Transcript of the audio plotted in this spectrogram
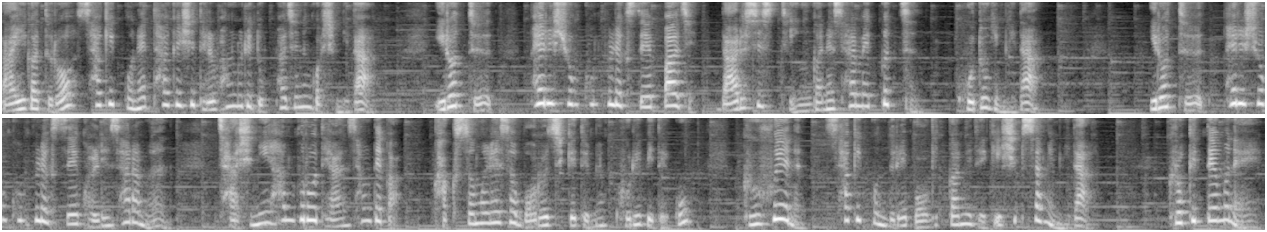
나이가 들어 사기꾼의 타겟이 될 확률이 높아지는 것입니다. 이렇듯 페리숑 콤플렉스에 빠진 나르시스트 인간의 삶의 끝은 고독입니다. 이렇듯 페리숑 콤플렉스에 걸린 사람은 자신이 함부로 대한 상대가 각성을 해서 멀어지게 되면 고립이 되고 그 후에는 사기꾼들의 먹잇감이 되기 십상입니다. 그렇기 때문에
